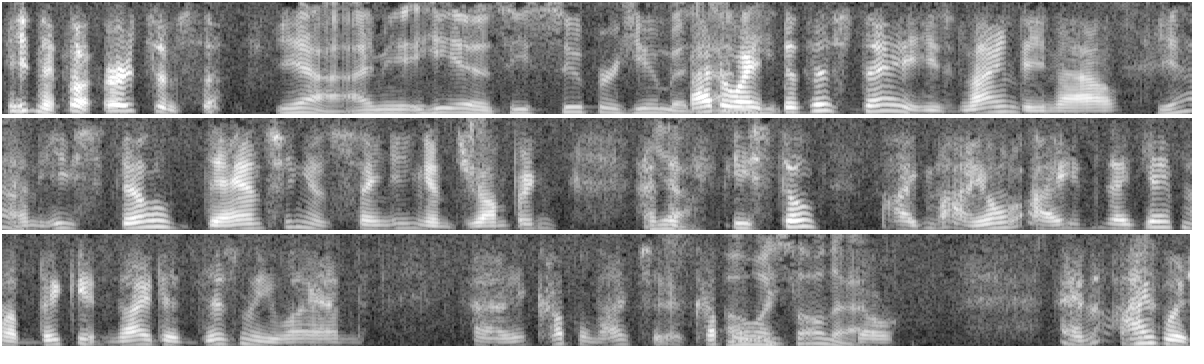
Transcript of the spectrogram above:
He never hurts himself. Yeah, I mean, he is. He's superhuman. By the I way, mean, to this day, he's 90 now, Yeah. and he's still dancing and singing and jumping, and Yeah. he's still. I, I, own- I, they gave him a big night at Disneyland uh, a couple nights, a couple. Oh, I saw that. Ago. And I was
